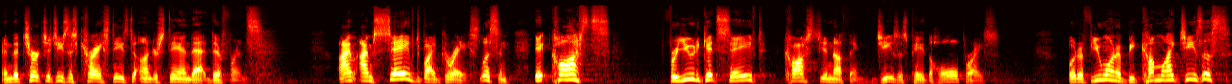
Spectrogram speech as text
And the Church of Jesus Christ needs to understand that difference. I'm, I'm saved by grace. Listen, it costs For you to get saved costs you nothing. Jesus paid the whole price. But if you want to become like Jesus,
